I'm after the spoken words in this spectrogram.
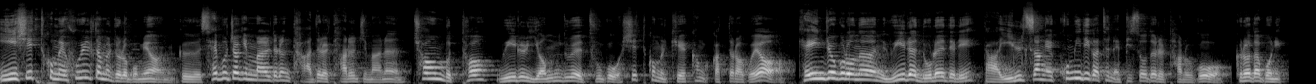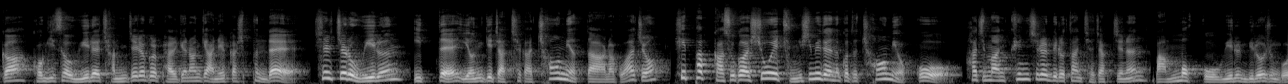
이 시트콤의 후일담을 들어보면 그 세부적인 말들은 다들 다르지만은 처음부터 윌을 염두에 두고 시트콤을 기획한 것 같더라고요. 개인적으로는 윌의 노래들이 다 일상의 코미디 같은 에피소드를 다루고 그러다 보니까 거기서 윌의 잠재력을 발견한 게 아닐까 싶은데 실제로 윌은 이때 연기 자체가 처음이었다라고 하죠. 힙합 가수가 쇼의 중심이 되는 것도 처음이었고 하지만 퀸시를 비롯한 제작진은 맘먹고 윌을 밀어준 거예요.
